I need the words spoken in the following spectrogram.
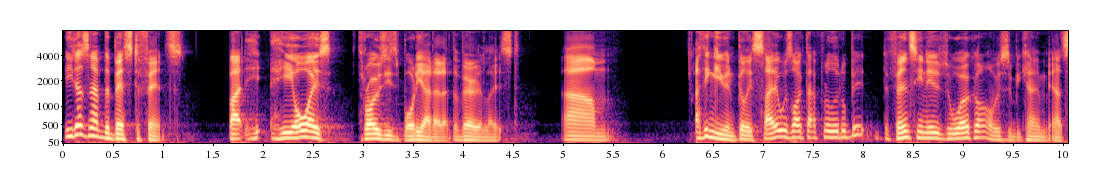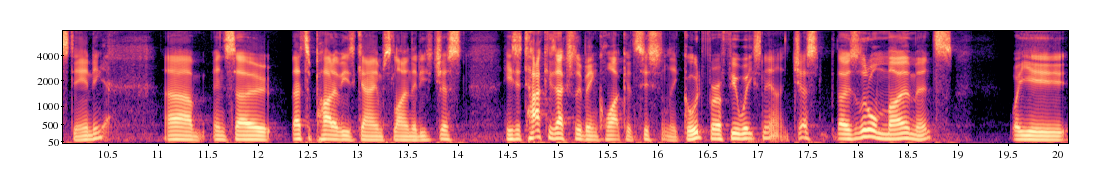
He doesn't have the best defense, but he, he always throws his body at it at the very least. Um, I think even Billy Slater was like that for a little bit. Defense he needed to work on obviously became outstanding. Um, and so that's a part of his game, Sloan, that he's just, his attack has actually been quite consistently good for a few weeks now. Just those little moments where you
